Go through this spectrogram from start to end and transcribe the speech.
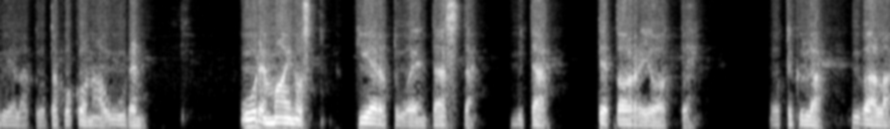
vielä tuota kokonaan uuden, uuden mainoskiertueen tästä, mitä te tarjoatte. Olette kyllä hyvällä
